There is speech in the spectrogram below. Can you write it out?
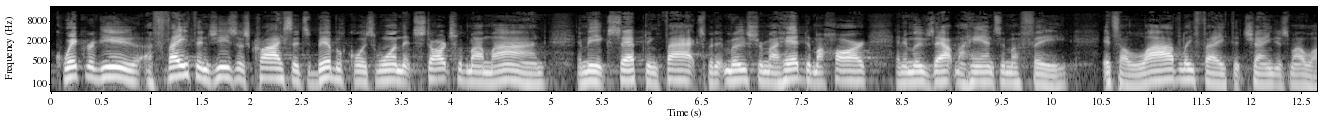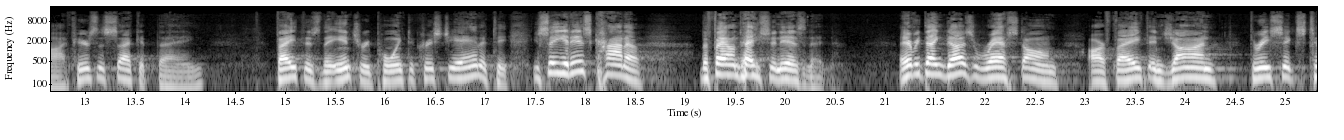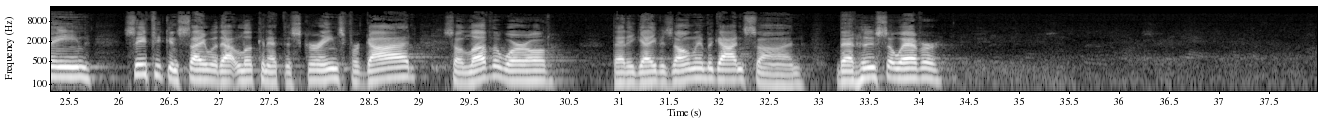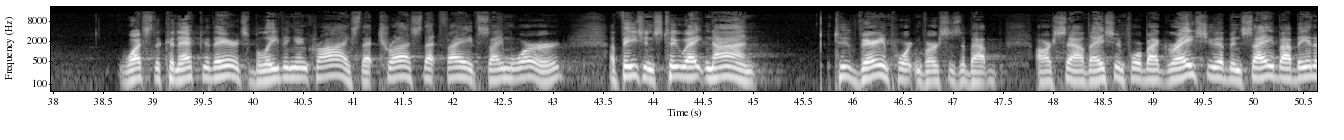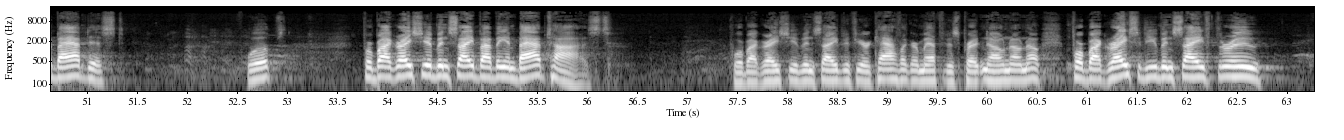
Quick review. A faith in jesus christ that's biblical is one that starts with my mind and me accepting facts but it moves from my head to my heart and it moves out my hands and my feet. It's a lively faith that changes my life. Here's the second thing. Faith is the entry point to christianity. You see it is kind of the foundation isn't it? Everything does rest on our faith. In john 3.16 see if you can say without looking at the screens for god so loved the world that he gave his only begotten Son, that whosoever. What's the connector there? It's believing in Christ, that trust, that faith, same word. Ephesians 2 8 9, two very important verses about our salvation. For by grace you have been saved by being a Baptist. Whoops. For by grace you have been saved by being baptized. For by grace you've been saved if you're a Catholic or Methodist. No, no, no. For by grace have you been saved through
